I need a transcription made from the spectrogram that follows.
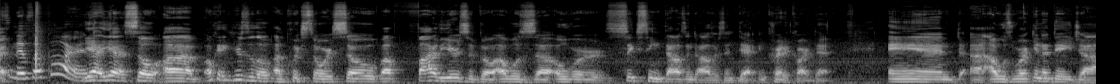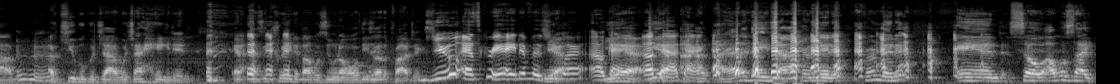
business, sure. of course. Yeah, yeah. So, um, okay, here's a little a quick story. So, about five years ago, I was uh, over sixteen thousand dollars in debt, in credit card debt and uh, I was working a day job, mm-hmm. a cubicle job, which I hated. And as a creative, I was doing all these other projects. You as creative as yeah. you were? Okay. Yeah, okay, yeah. okay. I, I, had a day job for a minute, for a minute. And so I was like,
